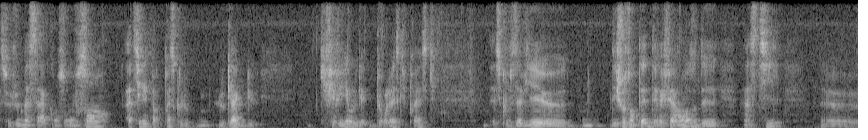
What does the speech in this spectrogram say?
jeu de massacre. On, vous sent attiré par presque le, gag qui fait rire, le gag burlesque presque. Est-ce que vous aviez euh, des choses en tête, des références, un style Euh,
